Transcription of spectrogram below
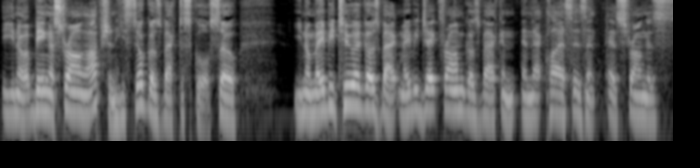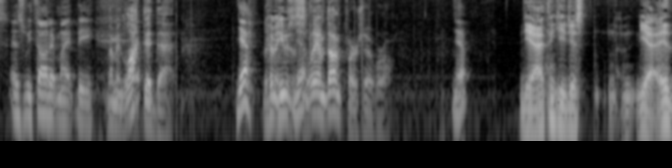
you know, being a strong option, he still goes back to school. So, you know, maybe Tua goes back, maybe Jake Fromm goes back, and, and that class isn't as strong as as we thought it might be. I mean, Luck did that. Yeah. I mean, he was a yep. slam dunk first overall. Yep. Yeah, I think he just, yeah, it,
